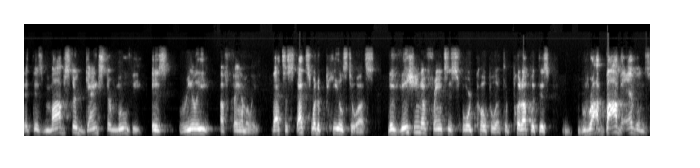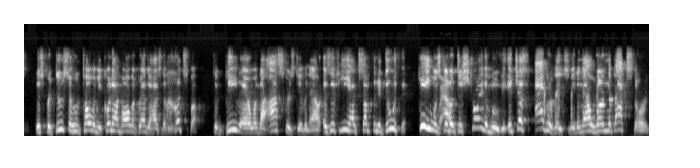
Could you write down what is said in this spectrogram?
that this mobster gangster movie is really a family. That's a, that's what appeals to us. The vision of Francis Ford Coppola to put up with this Rob, Bob Evans, this producer who told him you couldn't have Marlon Brando, has the chutzpah to be there when the Oscars given out, as if he had something to do with it. He was Wow. going to destroy the movie. It just aggravates me to now learn the backstory.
